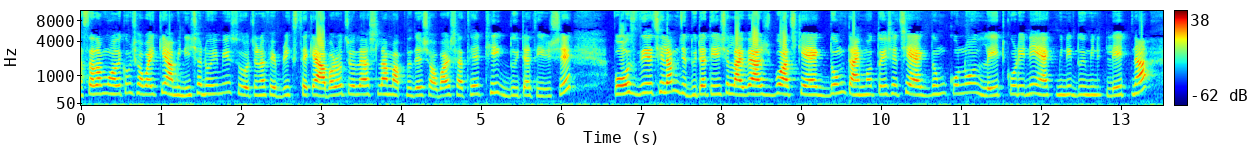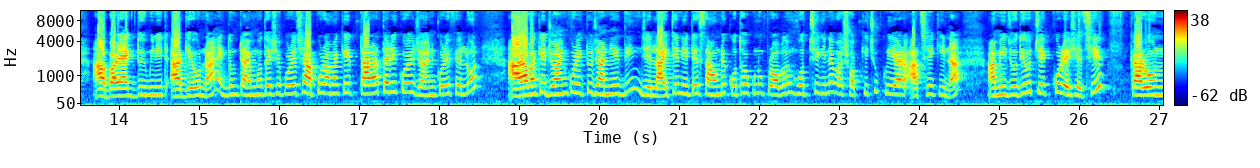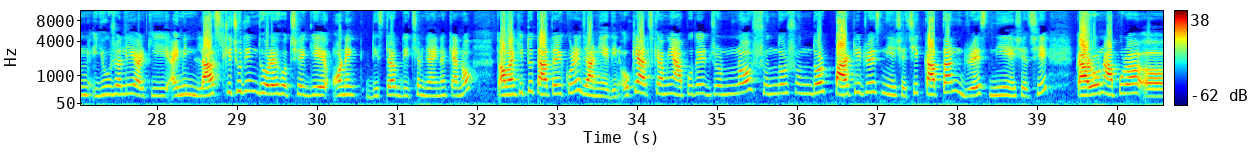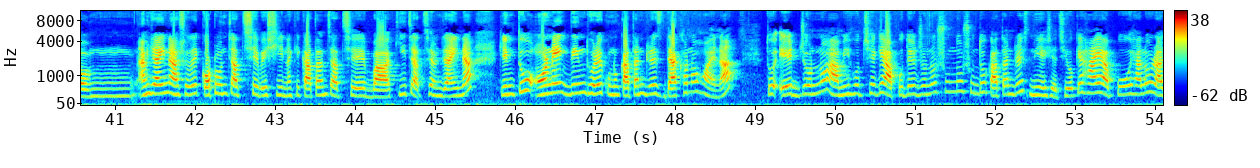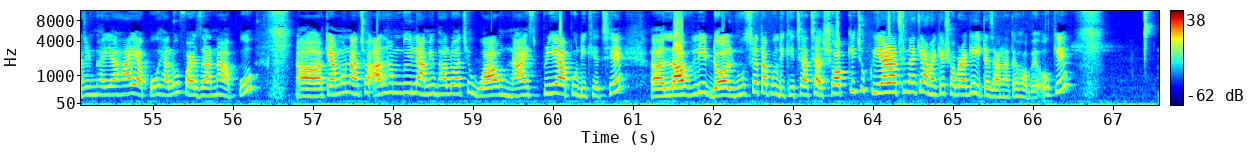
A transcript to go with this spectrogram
আসসালামু আলাইকুম সবাইকে, আমি নিশা নইমি, সুরচনা ফেব্রিক্স থেকে আবারও চলে আসলাম আপনাদের সবার সাথে ঠিক দুইটা তিরিশে। পোস্ট দিয়েছিলাম যে দুইটা তিরিশে লাইভে আসব। আজকে একদম টাইম মতো এসেছি, একদম কোনো লেট করিনি, এক মিনিট দুই মিনিট লেট না, আবার এক, দুই মিনিট আগেও না। একদম টাইম মতো এসে পড়েছে। আপুর আমাকে তাড়াতাড়ি করে জয়েন করে ফেলুন। আর আমাকে জয়েন করে একটু জানিয়ে দিন যে লাইটে নেটের সাউন্ডে কোথাও কোনো প্রবলেম হচ্ছে কিনা বা সব কিছু ক্লিয়ার আছে কি না আমি যদিও চেক করে এসেছি, কারণ ইউজুয়ালি আর কি আই মিন লাস্ট কিছুদিন ধরে হচ্ছে গিয়ে অনেক ডিস্টার্ব দিচ্ছে, আমি জানি না কেন। তো আমাকে একটু তাড়াতাড়ি করে জানিয়ে দিন। ওকে আজকে আমি আপুদের জন্য সুন্দর সুন্দর পার্টি ড্রেস নিয়ে এসেছি, কাতান ড্রেস নিয়ে এসেছি। কারণ আপুরা আমি জানি না আসলে কটন চাচ্ছে বেশি নাকি কাতান চাচ্ছে বা কি চাচ্ছে আমি জানি না। কিন্তু অনেক দিন ধরে কোনো কাতান ড্রেস দেখানো হয় না। তো এর জন্য আমি হচ্ছে গিয়ে আপুদের জন্য সুন্দর সুন্দর কাতান ড্রেস নিয়ে এসেছি। ওকে? হাই আপু হ্যালো রাজিন ভাইয়া। হাই আপু হ্যালো ফারজানা আপু। কেমন আছো? আলহামদুলিল্লাহ, আমি ভালো আছি। ওয়াও নাইস প্রিয়া আপু লিখেছে লাভলি ডল নুসরাত আপু লিখেছে আচ্ছা সব কিছু ক্লিয়ার আছে নাকি? আমাকে সবার আগে এটা জানাতে হবে, ওকে?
